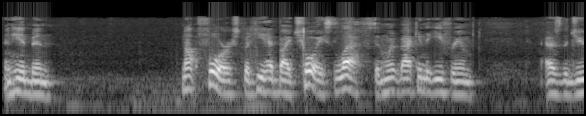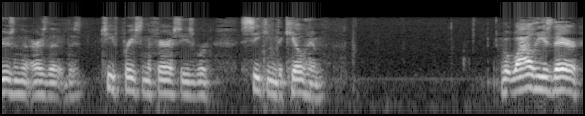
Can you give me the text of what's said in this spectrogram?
And he had been not forced, but he had by choice left and went back into Ephraim as the Jews and the, as the, the chief priests and the Pharisees were seeking to kill him. But while he's there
